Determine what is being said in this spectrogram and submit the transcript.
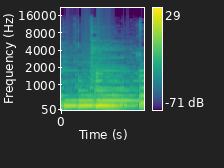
Mm-hmm.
